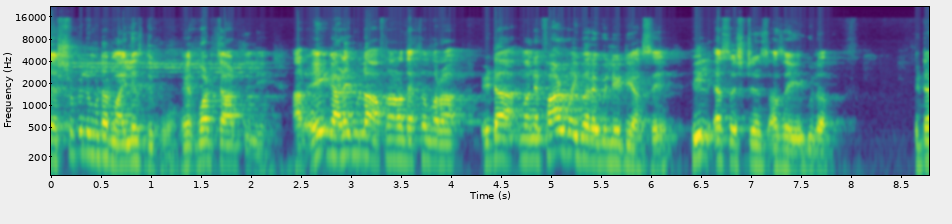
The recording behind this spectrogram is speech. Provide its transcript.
দেড়শো কিলোমিটার মাইলেজ দিব একবার চার্জ দিলে। আর এই গাড়িগুলো আপনারা দেখতে পারা এটা মানে ফার ফাইবার এবিলিটি আছে হিল অ্যাসিস্টেন্স আছে এইগুলো এটা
